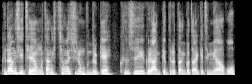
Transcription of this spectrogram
그 당시 제 영상 시청해 주시는 분들께 큰 수익을 안게 드렸다는 거 짧게 증명하고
